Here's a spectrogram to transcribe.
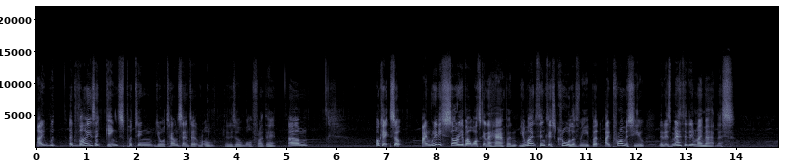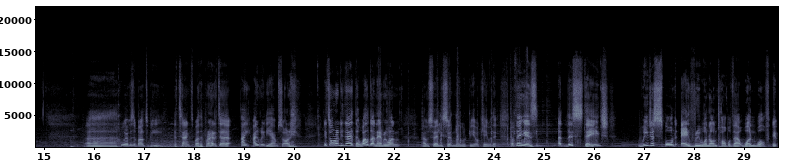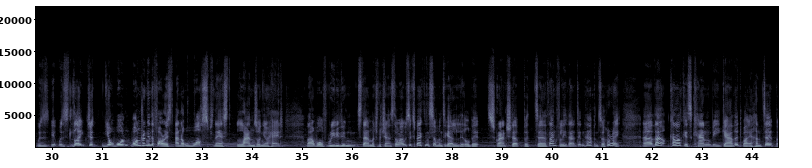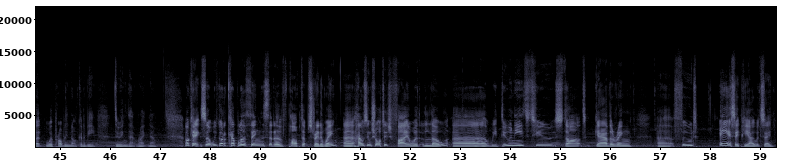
I would advise against putting your town centre... Oh, there is a wolf right there. Um, okay, so I'm really sorry about what's going to happen. You might think this cruel of me, but I promise you there is method in my madness. Uh, whoever's about to be attacked by the predator, I, I really am sorry. It's already dead though. Well done, everyone. I was fairly certain they would be okay with it. The thing is, at this stage, we just spawned everyone on top of that one wolf. It was it was like just you're wandering in the forest and a wasp's nest lands on your head that wolf really didn't stand much of a chance. Though I was expecting someone to get a little bit scratched up, but uh, thankfully that didn't happen, so hooray. Uh, that carcass can be gathered by a hunter, but we're probably not going to be doing that right now. Okay, so we've got a couple of things that have popped up straight away. Uh, housing shortage, firewood low. Uh, we do need to start gathering uh, food ASAP, I would say.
